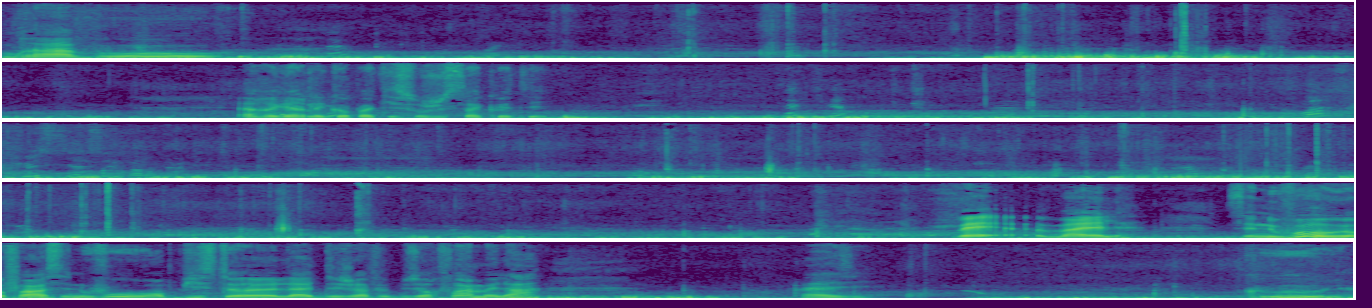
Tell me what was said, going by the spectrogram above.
Bravo. Elle regarde les copains qui sont juste à côté. Mais Maëlle, c'est nouveau, enfin c'est nouveau. En piste, l'a déjà fait plusieurs fois, mais là, vas-y. Cool.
